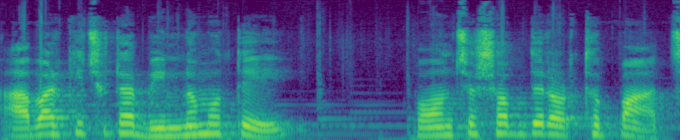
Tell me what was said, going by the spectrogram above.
আবার কিছুটা ভিন্ন মতে, পঞ্চ শব্দের অর্থ পাঁচ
